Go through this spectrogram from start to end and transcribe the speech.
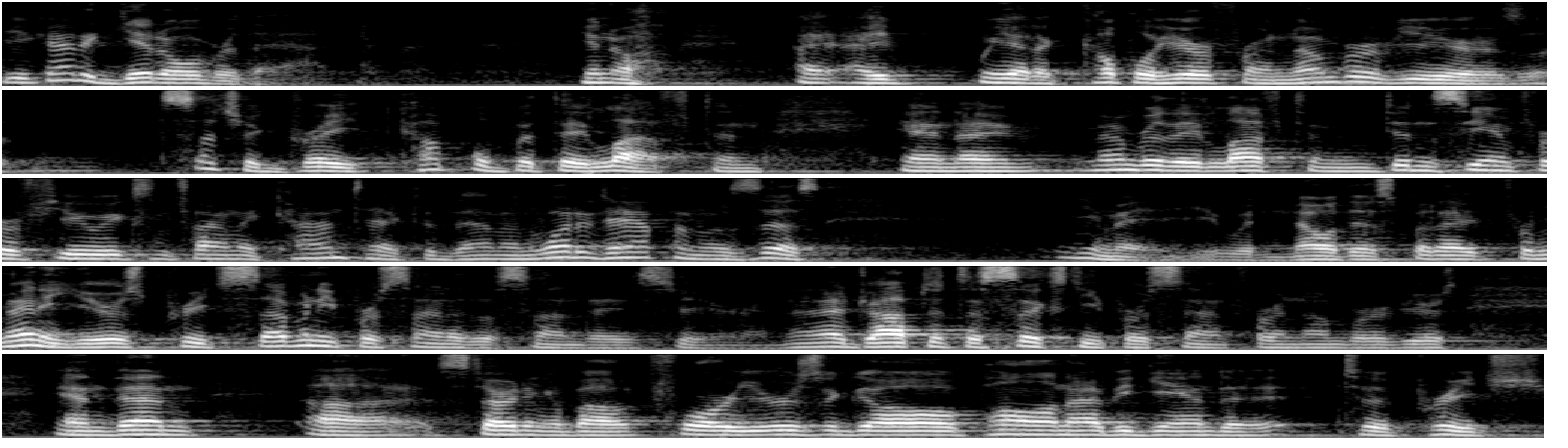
you got to get over that. You know, I, I, we had a couple here for a number of years, such a great couple, but they left, and and I remember they left and didn't see him for a few weeks, and finally contacted them. And what had happened was this: you may you wouldn't know this, but I for many years preached 70% of the Sundays here, and then I dropped it to 60% for a number of years, and then. Uh, starting about four years ago, Paul and I began to, to preach,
